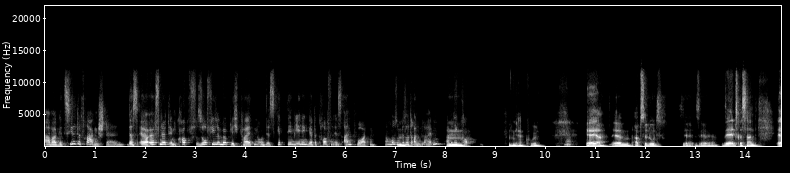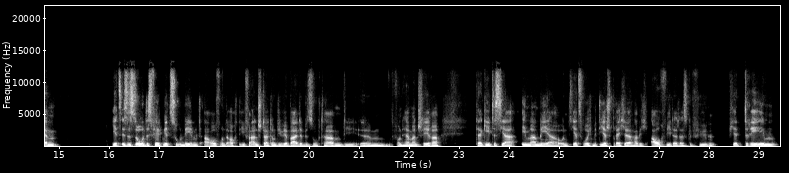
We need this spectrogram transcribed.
aber gezielte Fragen stellen. Das eröffnet im Kopf so viele Möglichkeiten und es gibt demjenigen, der betroffen ist, Antworten. Man muss ein mhm. bisschen dranbleiben, aber mhm. die kommen. Ja, cool. Ja, ja, ja ähm, absolut. Sehr, sehr, sehr interessant. Ähm, jetzt ist es so, und es fällt mir zunehmend auf, und auch die Veranstaltung, die wir beide besucht haben, die ähm, von Hermann Scherer, da geht es ja immer mehr. Und jetzt, wo ich mit dir spreche, habe ich auch wieder das Gefühl, wir drehen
